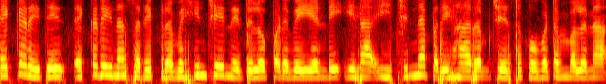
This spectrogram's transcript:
ఎక్కడైతే ఎక్కడైనా సరే ప్రవహించే నీటిలో పడవేయండి. ఇలా ఈ చిన్న పరిహారం చేసుకోవటం వలన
